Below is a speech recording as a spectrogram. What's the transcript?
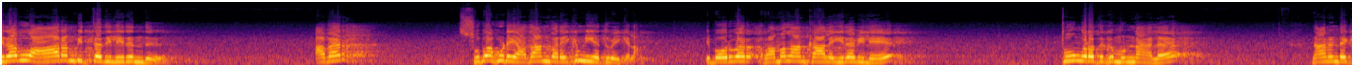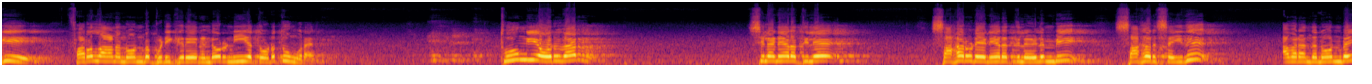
இரவு ஆரம்பித்ததிலிருந்து அவர் சுபகுடைய அதான் வரைக்கும் நீயத்து வைக்கலாம். இப்போ ஒருவர் ரமலான் கால இரவிலே தூங்குறதுக்கு முன்னால் நான் இன்றைக்கு ஃபரலான நோன்பை பிடிக்கிறேன் என்ற ஒரு நீயத்தோடு தூங்குறார். தூங்கிய ஒருவர் சில நேரத்திலே சஹருடைய நேரத்தில் எழும்பி சஹர் செய்து அவர் அந்த நோன்பை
